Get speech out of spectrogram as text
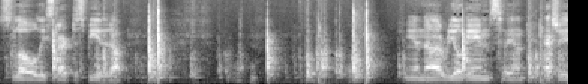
slowly start to speed it up. In uh, real games, and actually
